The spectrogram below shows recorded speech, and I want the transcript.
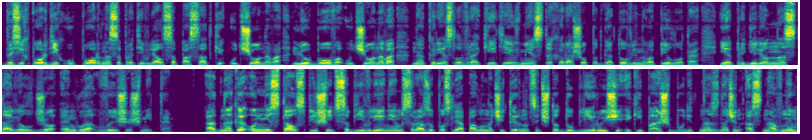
До сих пор Дик упорно сопротивлялся посадке ученого, любого ученого, на кресло в ракете вместо хорошо подготовленного пилота и определенно ставил Джо Энгла выше Шмидта. Однако он не стал спешить с объявлением сразу после Аполлона-14, что дублирующий экипаж будет назначен основным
